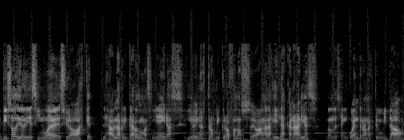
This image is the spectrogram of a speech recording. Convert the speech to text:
Episodio 19 de Ciudad Básquet, les habla Ricardo Maciñeiras y hoy nuestros micrófonos se van a las Islas Canarias, donde se encuentra nuestro invitado.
